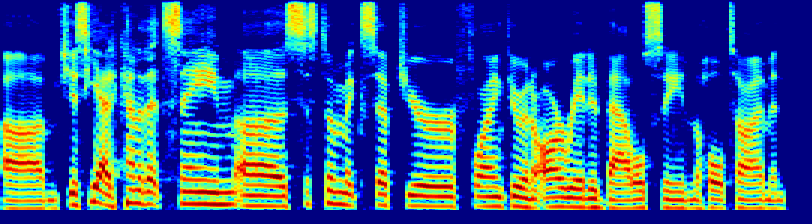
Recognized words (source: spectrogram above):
um, just yeah, kind of that same uh, system, except you're flying through an R-rated battle scene the whole time, and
